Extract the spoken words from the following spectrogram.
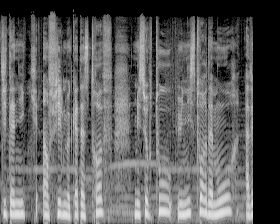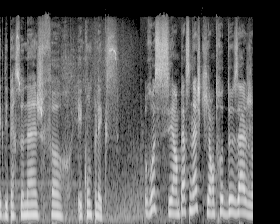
Titanic, un film catastrophe, mais surtout une histoire d'amour avec des personnages forts et complexes. Rose, c'est un personnage qui est entre deux âges.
